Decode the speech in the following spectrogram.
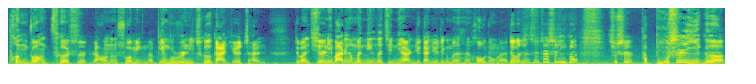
碰撞测试然后能说明的，并不是你车感觉沉，对吧？其实你把这个门拧得紧点，你就感觉这个门很厚重了，对吧？这这这是一个，就是它不是一个。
